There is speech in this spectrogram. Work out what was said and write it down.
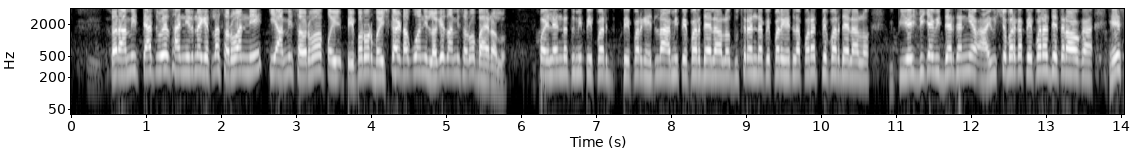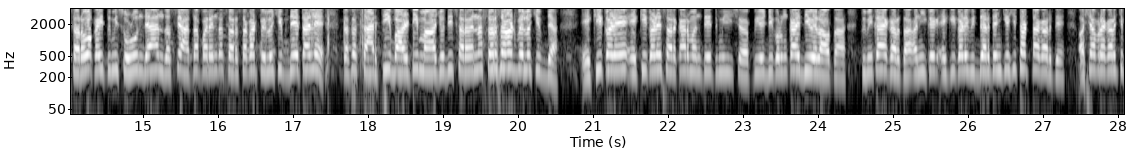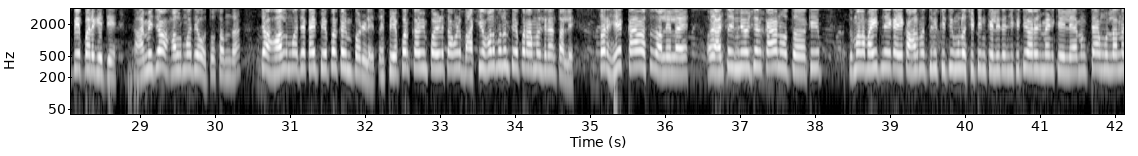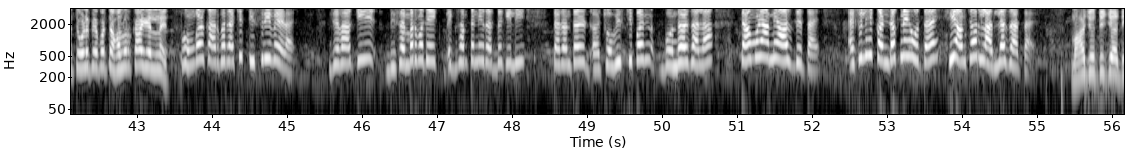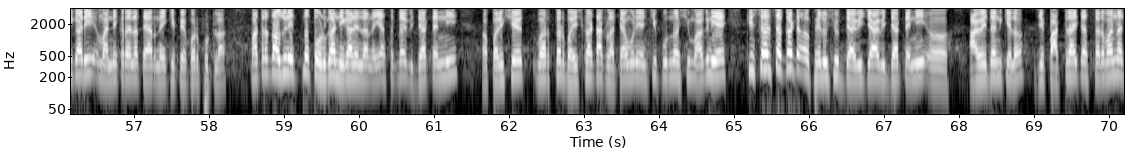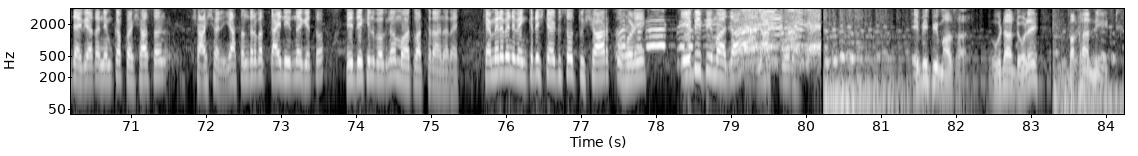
तर आम्ही त्याच वेळेस हा निर्णय घेतला सर्वांनी की आम्ही सर्व पेपरवर बहिष्कार टाकू आणि लगेच आम्ही सर्व बाहेर आलो. पहिल्यांदा तुम्ही पेपर पेपर घेतला आम्ही पेपर द्यायला आलो. दुसऱ्यांदा पेपर घेतला परत पेपर द्यायला आलो. पी एच डीच्या विद्यार्थ्यांनी आयुष्यभर का पेपरच देत राहो का? हे सर्व काही तुम्ही सोडून द्या. आणि जसे आतापर्यंत सरसकट फेलोशिप देत आले तसं सारथी बार्टी महाज्योती सर्वांना सरसकट फेलोशिप द्या. एकीकडे एकीकडे सरकार म्हणते तुम्ही पी एच डी करून काय दिवे लावता? तुम्ही काय करता? आणि एकीकडे विद्यार्थ्यांची अशी थट्टा करते. अशा प्रकारचे पेपर घेते. आम्ही जेव्हा हॉलमध्ये होतो समजा त्या हॉलमध्ये काही पेपर कमी पडले. तर पेपर कमी पडले त्यामुळे बाकी हॉलमधून पेपर आम्हाला देण्यात आले. तर हे काय असं झालेलं आहे यांचं नियोजन काय नव्हतं की तुम्हाला माहीत नाही का एका हॉलमध्ये तुम्ही किती मुलं सिटिंग केली त्यांची किती अरेंजमेंट केली आहे मग त्या मुलांना तेवढे पेपर त्या हॉलवर काय गेले नाहीत? भोंगळ कारभाराची तिसरी वेळ आहे. जेव्हा की डिसेंबरमध्ये एक एक्झाम त्यांनी रद्द केली त्यानंतर चोवीसची पण गोंधळ झाला. त्यामुळे आम्ही आज देत आहे. ॲक्च्युली ही कंडक्ट नाही होत आहे ही आमच्यावर लादल्या जात आहे. महाज्योतीचे अधिकारी मान्य करायला तयार नाही की पेपर फुटला. मात्र आता अजून इथनं तोडगा निघालेला नाही. या सगळ्या विद्यार्थ्यांनी परीक्षेवर तर बहिष्कार टाकला. त्यामुळे यांची पूर्ण अशी मागणी आहे की सरसकट फेलोशिप द्यावी. ज्या विद्यार्थ्यांनी आवेदन केलं जे पात्र आहे त्या सर्वांना द्यावी. आता नेमका प्रशासन शासन या संदर्भात काय निर्णय घेतं हे देखील बघणं महत्त्वाचं राहणार आहे. Cameraman Venkatesh नायडूसह Tushar Kohale A B P Majha Nagpur. A B P माझा. उघडा डोळे बघा नीट.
